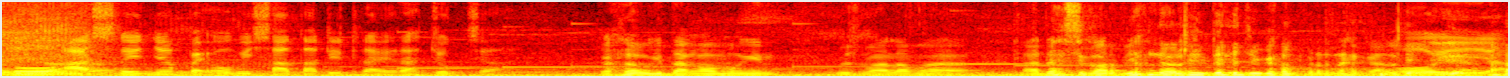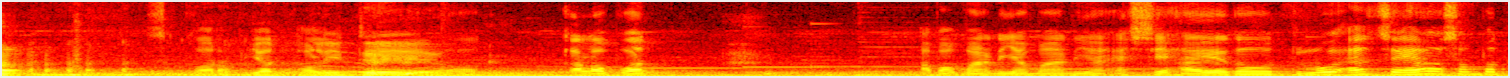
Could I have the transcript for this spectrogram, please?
Itu aslinya PO wisata di daerah Jogja. kalau kita ngomongin bus malam mah ada Scorpion Holiday juga pernah kali Oh iya. Scorpion Holiday. Oh, kalau buat apa mania-mania SCH itu dulu SCH sempat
